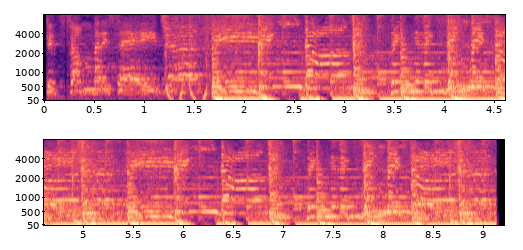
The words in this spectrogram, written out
Did somebody say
